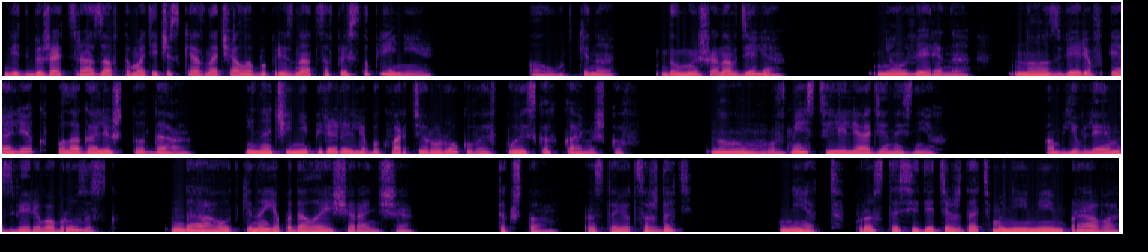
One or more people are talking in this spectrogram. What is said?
ведь бежать сразу автоматически означало бы признаться в преступлении. А Уткина? Думаешь, она в деле? Не уверена, но Зверев и Олег полагали, что да, иначе не перерыли бы квартиру Роговой в поисках камешков. Ну, вместе или один из них. Объявляем Зверева в розыск? Да, Уткина я подала еще раньше. Так что, остается ждать? Нет, просто сидеть и ждать мы не имеем права,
